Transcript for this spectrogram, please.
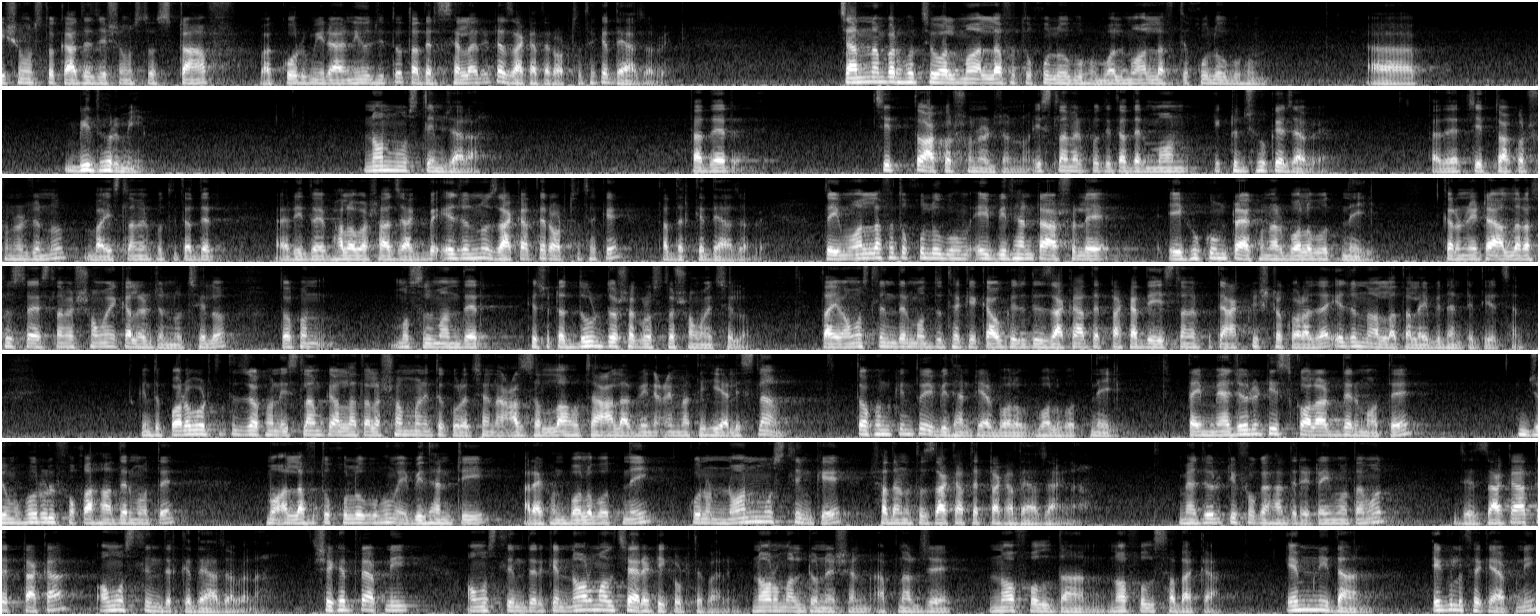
এই সমস্ত কাজে যে সমস্ত স্টাফ বা কর্মীরা নিয়োজিত, তাদের স্যালারিটা জাকাতের অর্থ থেকে দেয়া যাবে। চার নম্বর হচ্ছে ওয়ালমা আল্লাহ কুলুবুহুম ওয়ালমা আল্লাফত কুলুবুহুম। বিধর্মী নন মুসলিম যারা, তাদের চিত্ত আকর্ষণের জন্য, ইসলামের প্রতি তাদের মন একটু ঝুঁকে যাবে, তাদের চিত্ত আকর্ষণের জন্য বা ইসলামের প্রতি তাদের হৃদয়ে ভালোবাসা জাগবে, এজন্য জাকাতের অর্থ থেকে তাদেরকে দেয়া যাবে। তো এই মোয়াল্লাফত কুলুবহুম, এই বিধানটা আসলে, এই হুকুমটা এখন আর বলবৎ নেই। কারণ এটা আল্লাহ রাসুসাহ ইসলামের সময়কালের জন্য ছিল। তখন মুসলমানদের কিছুটা দুর্দশাগ্রস্ত সময় ছিল। তাই অমুসলিমদের মধ্য থেকে কাউকে যদি জাকাতের টাকা দিয়ে ইসলামের প্রতি আকৃষ্ট করা যায়, এজন্য আল্লাহ তালা এই বিধানটি দিয়েছেন। কিন্তু পরবর্তীতে যখন ইসলামকে আল্লাহ তালা সম্মানিত করেছেন আজাল্লাহ তালা বিন আইমাতিহি আল ইসলাম, তখন কিন্তু এই বিধানটি আর বলবৎ নেই। তাই মেজরিটি স্কলারদের মতে জুমহুরুল ফোকাহাদের মতে মোয়াল্লাফতু কুলুবহুম, এই বিধানটি আর এখন বলবৎ নেই। কোনো নন মুসলিমকে সাধারণত জাকাতের টাকা দেওয়া যায় না। মেজরিটি ফোকাহাদের এটাই মতামত যে জাকাতের টাকা অমুসলিমদেরকে দেওয়া যাবে না। সেক্ষেত্রে আপনি অমুসলিমদেরকে নর্মাল চ্যারিটি করতে পারেন। নর্মাল ডোনেশন আপনার যে নফল দান, নফল সাদাকা, এমনি দান, এগুলো থেকে আপনি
